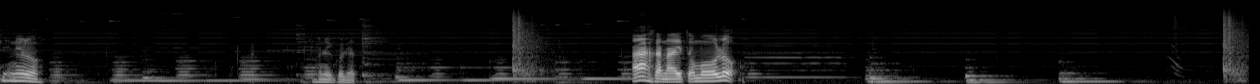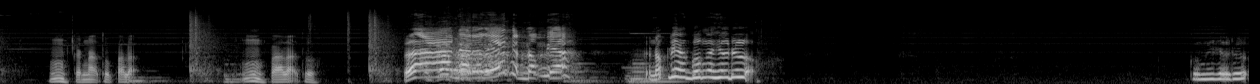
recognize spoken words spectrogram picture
Sini loh. Ini gue lihat. Ah, kena itu mulu. Hmm, kena tuh pala. Hmm, pala tuh. Ah, darahnya kenok dia. Kenok dia, gue ngehil dulu. Gue ngehil dulu.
